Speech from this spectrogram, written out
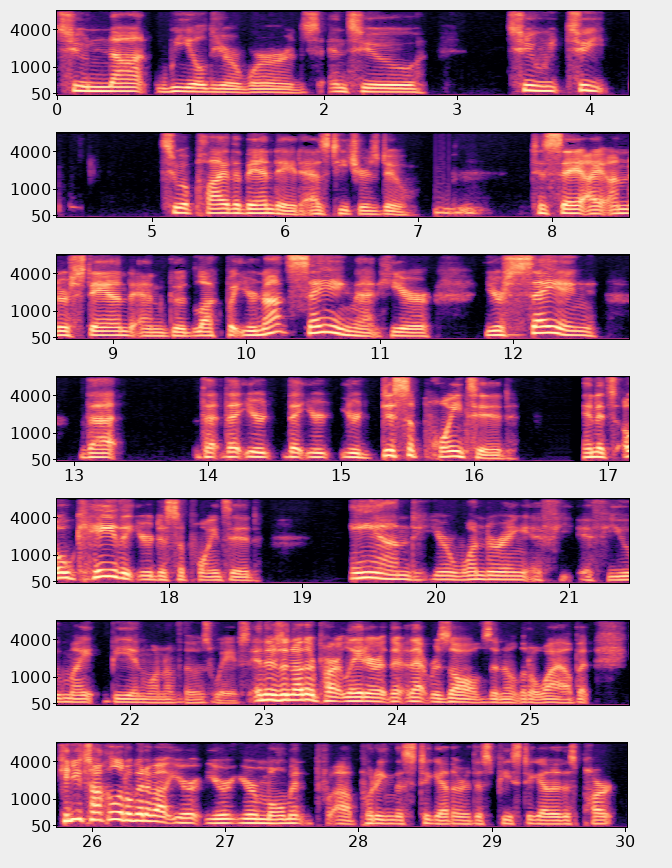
to not wield your words and to to to to apply the band-aid as teachers do to say i understand and good luck. But you're not saying that here. You're saying that that that you're that you're you're disappointed and it's okay that you're disappointed and you're wondering if if you might be in one of those waves. And there's another part later that, that resolves in a little while but can you talk a little bit about your your your moment uh, putting this together this piece together this part?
